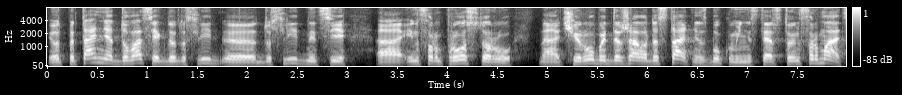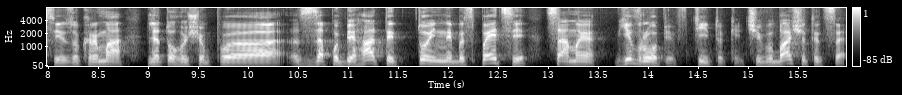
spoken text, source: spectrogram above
І от питання до вас, як до дослід, е, дослідниці інформпростору. Е, Чи робить держава достатньо з боку Міністерства інформації, зокрема для того, щоб е, запобігати той небезпеці саме в Європі, в тітоки? Чи ви бачите це?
